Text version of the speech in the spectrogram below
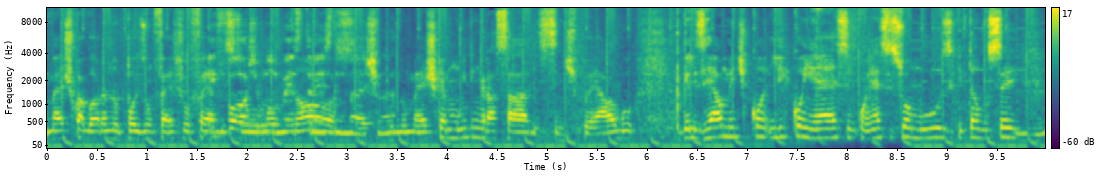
México agora no Poison Festival foi Bem absurdo. forte o movimento Nossa, trance no México, né? tipo, No México é muito engraçado, assim, tipo, é algo. Porque eles realmente co- lhe conhecem, conhecem sua música, então você. Uhum.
